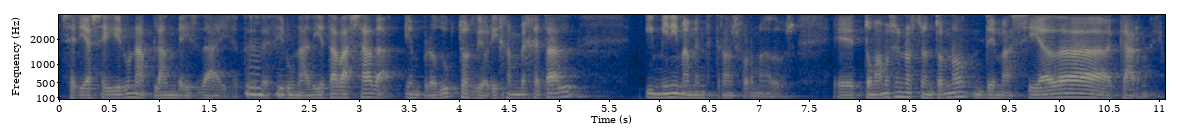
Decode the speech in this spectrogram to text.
sería seguir una plant-based diet, es decir, una dieta basada en productos de origen vegetal y mínimamente transformados. Eh, tomamos en nuestro entorno demasiada carne,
